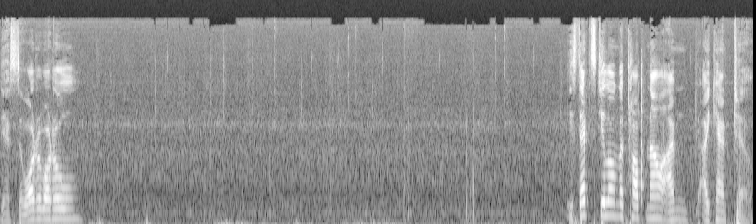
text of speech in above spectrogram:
there's the water bottle Is that still on the top now? I'm I can't tell.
